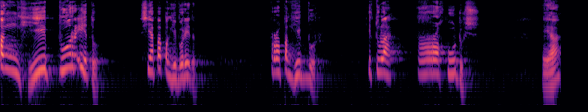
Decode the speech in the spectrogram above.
penghibur itu. Siapa penghibur itu? Roh penghibur. Itulah Roh Kudus. Ya.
